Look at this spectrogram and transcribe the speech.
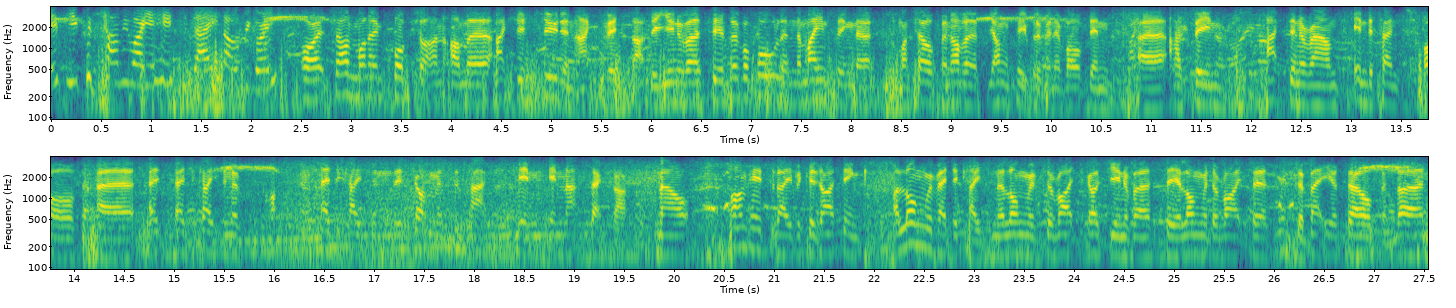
If you could tell me why you're here today, that would be great. Alright, so my name's Bob Sutton. I'm a, actually a student activist at the University of Liverpool, and the main thing that myself and other young people have been involved in uh, has been acting around in defence of uh, ed- education of education, this government's attack in, in that sector. Now, I'm here today because I think, along with education, along with the right to go to university, along with the right to, to better yourself and learn,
